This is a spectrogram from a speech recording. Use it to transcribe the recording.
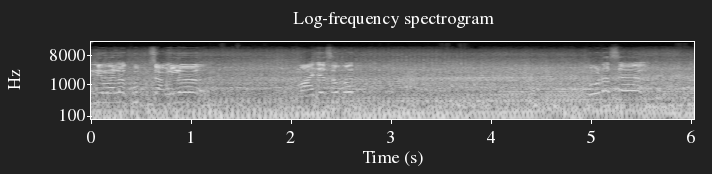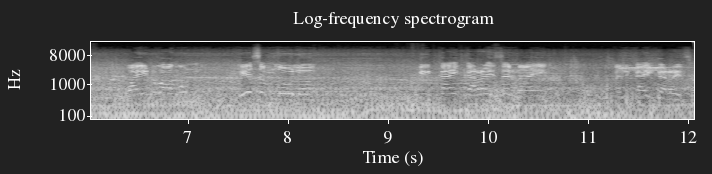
त्यांनी मला खूप चांगलं माझ्यासोबत थोडंसं वाईट वागून हे समजवलं की काय करायचं नाही आणि काय करायचं.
